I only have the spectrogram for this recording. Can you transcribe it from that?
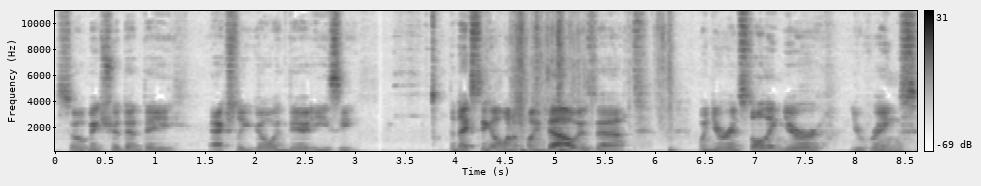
So make sure that they actually go in there easy. The next thing I want to point out is that when you're installing your your rings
